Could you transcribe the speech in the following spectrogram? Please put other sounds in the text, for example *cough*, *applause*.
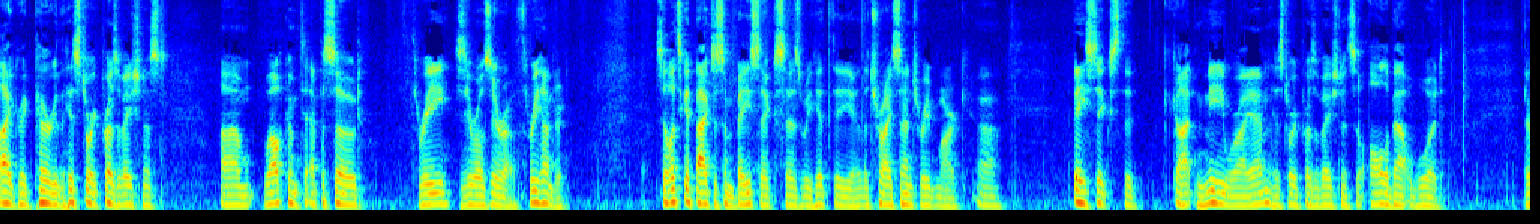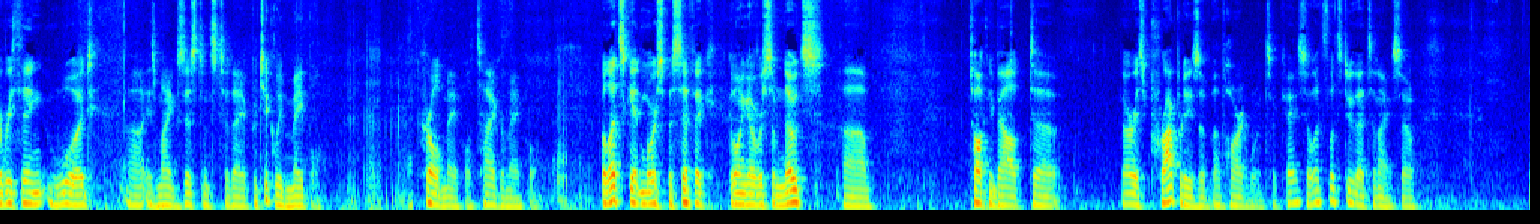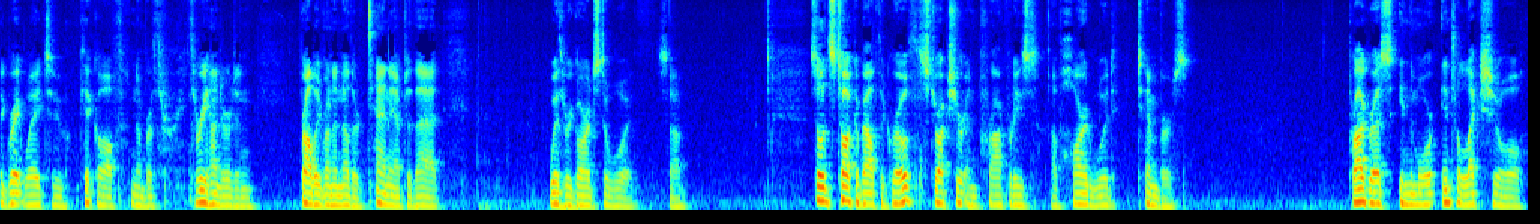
Hi, Greg Perry, the historic preservationist. Um, welcome to episode 300, 300. So let's get back to some basics as we hit the uh, the tri-century mark. Uh, basics that got me where I am, historic preservation. It's all about wood. Everything wood uh, is my existence today, particularly maple, curled maple, tiger maple. But let's get more specific, going over some notes, um, talking about uh, various properties of, of hardwoods. Okay, so let's let's do that tonight. So, a great way to kick off number th- 300 and probably run another 10 after that with regards to wood. So, so let's talk about the growth, structure, and properties of hardwood timbers. Progress in the more intellectual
